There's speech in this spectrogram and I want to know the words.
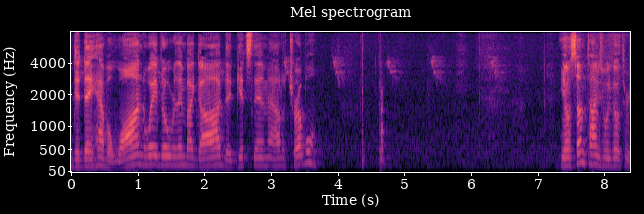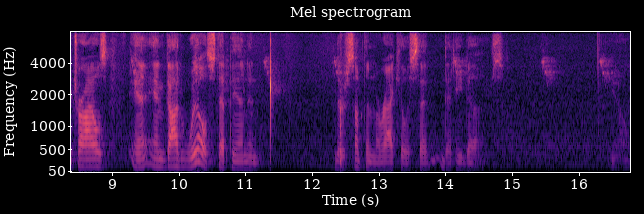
Did they have a wand waved over them by God that gets them out of trouble? You know, sometimes we go through trials and, and God will step in and there's something miraculous that, that He does. You know,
